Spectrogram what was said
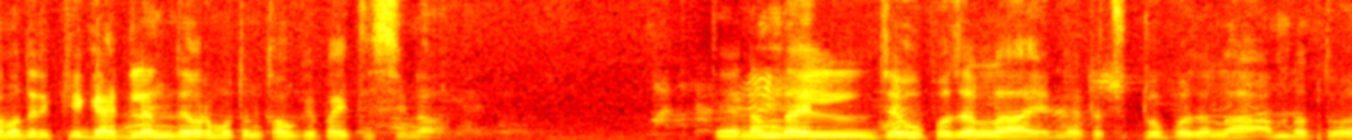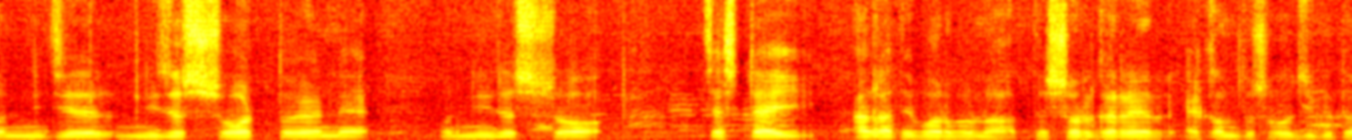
আমাদেরকে গাইডলাইন দেওয়ার মতন কাউকে পাইতেছি না। নান্দাইল যে উপজেলা একটা ছোট্ট উপজেলা, আমরা তো নিজের নিজস্ব অর্থায়নে নিজস্ব চেষ্টায় আগাতে পারব না। তো সরকারের একান্ত সহযোগিতা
